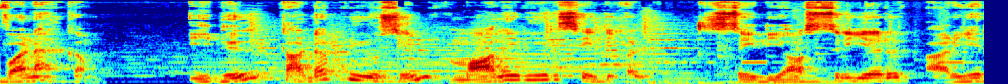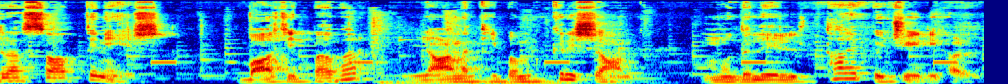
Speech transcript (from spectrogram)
வணக்கம். இது தடப் நியூஸின் மாலை நேர் செய்திகள். செய்தி ஆசிரியர் அரியராசா தினேஷ். வாசிப்பவர் ஞானதீபம் கிருஷாந்த் முதலில் தலைப்புச் செய்திகள்.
